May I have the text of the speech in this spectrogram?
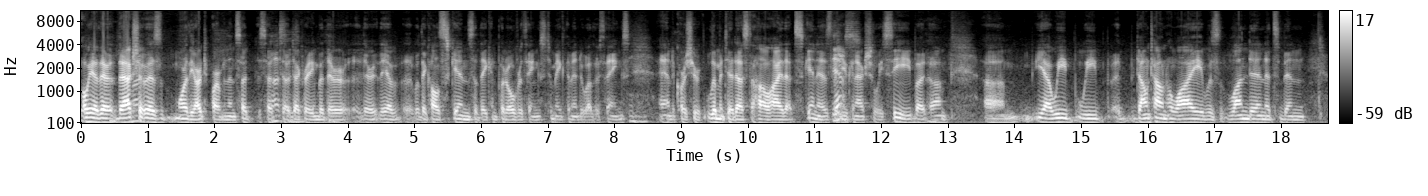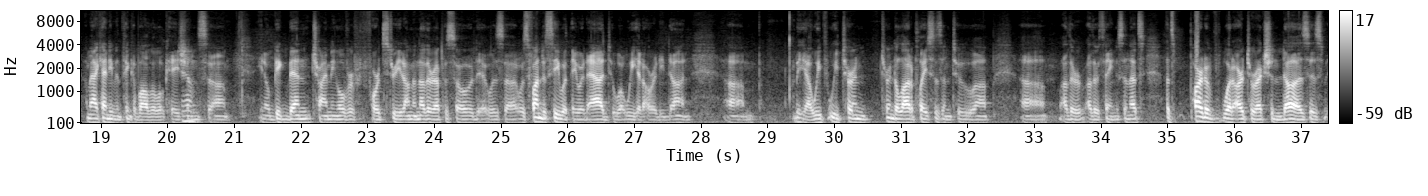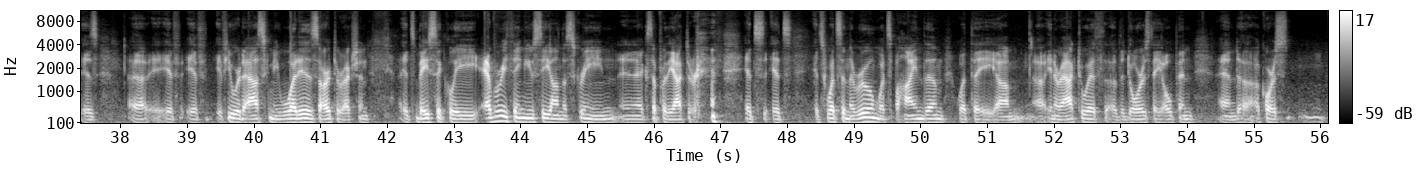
Oh yeah, they're, they actually is more the art department than set, set uh, decorating, but they're, they're, they have uh, what they call skins that they can put over things to make them into other things. Mm-hmm. And of course, you're limited as to how high that skin is that you can actually see, but, um, um, yeah, we, we, uh, downtown Hawaii, it was London, it's been, I mean, I can't even think of all the locations. Um, You know, Big Ben chiming over Fort Street on another episode. It was, uh, it was fun to see what they would add to what we had already done. Um, but yeah, we've we turned turned a lot of places into uh, uh, other other things, and that's that's part of what art direction does. Is is uh, if if if you were to ask me what is art direction, it's basically everything you see on the screen, except for the actor. it's it's it's what's in the room, what's behind them, what they um, uh, interact with, uh, the doors they open, and uh, of course,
